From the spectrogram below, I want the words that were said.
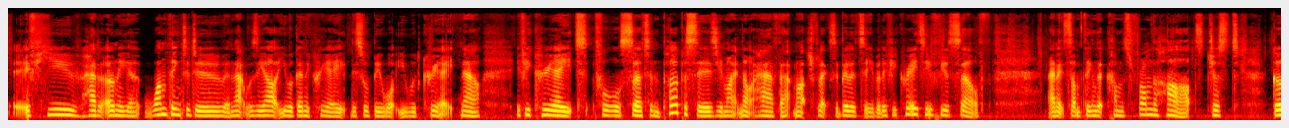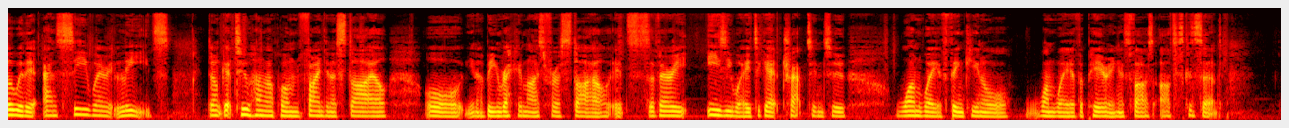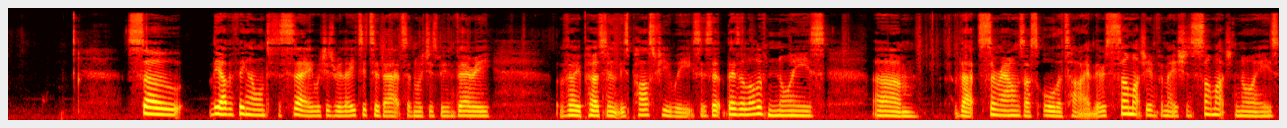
if you had only a, one thing to do and that was the art you were going to create, this would be what you would create. Now, if you create for certain purposes, you might not have that much flexibility, but if you're it for yourself and it's something that comes from the heart, just go with it and see where it leads. Don't get too hung up on finding a style or, you know, being recognized for a style. It's a very easy way to get trapped into one way of thinking or one way of appearing as far as art is concerned. So, the other thing I wanted to say, which is related to that and which has been very, very pertinent these past few weeks, is that there's a lot of noise um, that surrounds us all the time. There is so much information, so much noise,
